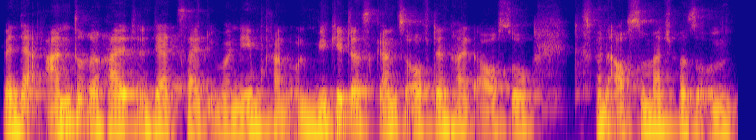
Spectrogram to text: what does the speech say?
wenn der andere halt in der Zeit übernehmen kann. Und mir geht das ganz oft dann halt auch so, dass man auch so manchmal so im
